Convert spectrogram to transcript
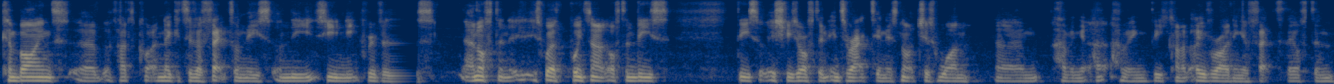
combined uh, have had quite a negative effect on these on these unique rivers. And often it's worth pointing out, often these these issues are often interacting. It's not just one um, having having the kind of overriding effect. They often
